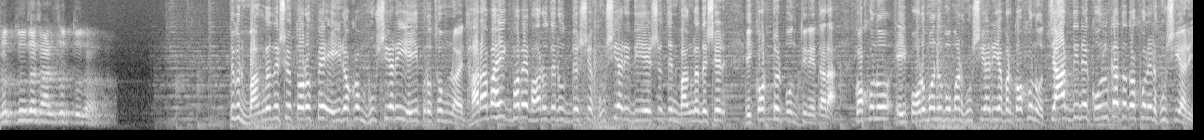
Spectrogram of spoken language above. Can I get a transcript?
শত্রুতা চান শত্রুতা। দেখুন, বাংলাদেশের তরফে এই রকম হুঁশিয়ারি এই প্রথম নয়। ধারাবাহিকভাবে ভারতের উদ্দেশ্যে হুঁশিয়ারি দিয়ে এসেছেন বাংলাদেশের এই কট্টরপন্থী নেতারা। কখনো এই পরমাণু বোমার হুঁশিয়ারি, আবার কখনো চার দিনে কলকাতা দখলের হুঁশিয়ারি।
